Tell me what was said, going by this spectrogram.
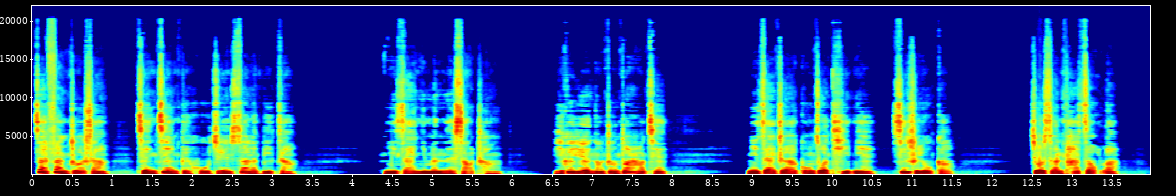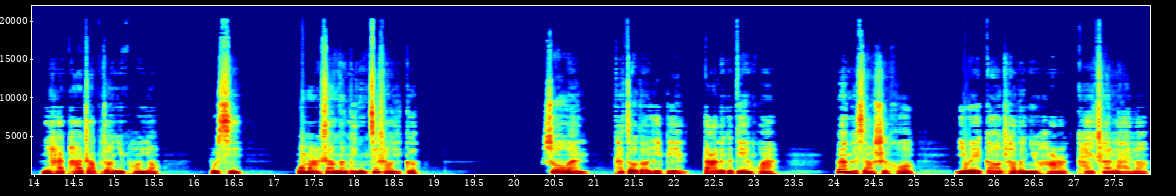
在饭桌上，钱建给胡俊算了笔账：“你在你们那小城，一个月能挣多少钱？你在这工作体面。”薪水又高，就算他走了，你还怕找不到女朋友？不信，我马上能给你介绍一个。说完，他走到一边打了个电话。半个小时后，一位高挑的女孩开车来了。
